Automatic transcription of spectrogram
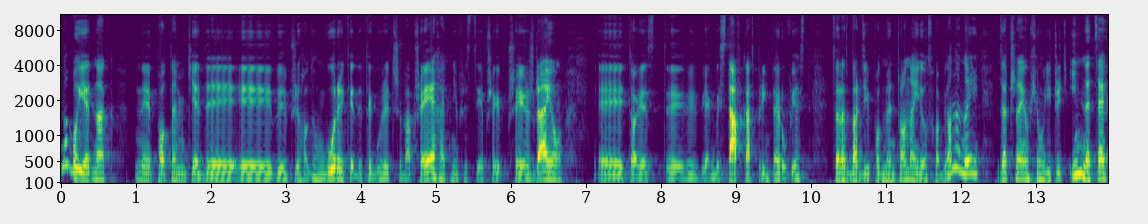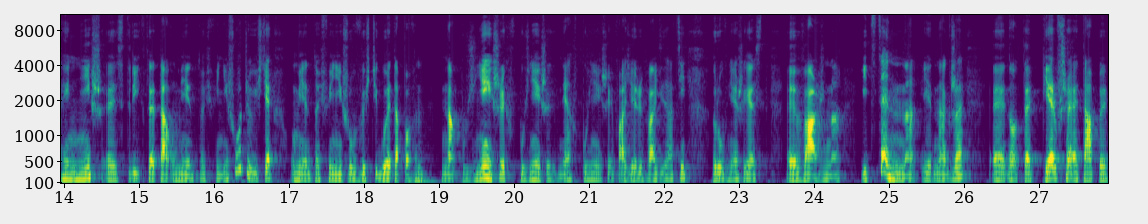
no bo jednak y, potem, kiedy y, przychodzą góry, kiedy te góry trzeba przejechać, nie wszyscy je przejeżdżają, y, to jest jakby stawka sprinterów jest coraz bardziej podmęczona i osłabiona, no i zaczynają się liczyć inne cechy niż stricte ta umiejętność finiszu. Oczywiście umiejętność finiszu w wyścigu etapowym na późniejszych, w późniejszych dniach, w późniejszej fazie rywalizacji również jest ważna i cenna, jednakże E, no, te pierwsze etapy,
